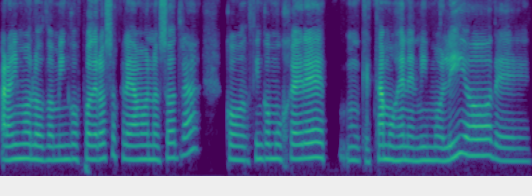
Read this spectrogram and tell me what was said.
Ahora mismo los domingos poderosos que le llamamos nosotras, con cinco mujeres mm, que estamos en el mismo lío de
